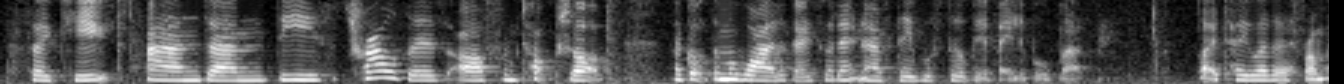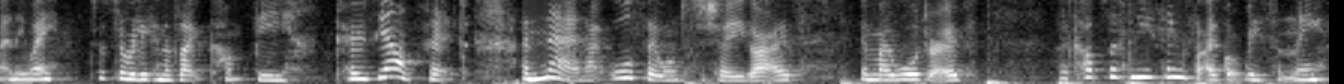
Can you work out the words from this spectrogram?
It's so cute. And um, these trousers are from Topshop. I got them a while ago so I don't know if they will still be available but thought I'd tell you where they're from anyway. Just a really kind of like comfy, cozy outfit. And then I also wanted to show you guys in my wardrobe a couple of new things that I got recently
